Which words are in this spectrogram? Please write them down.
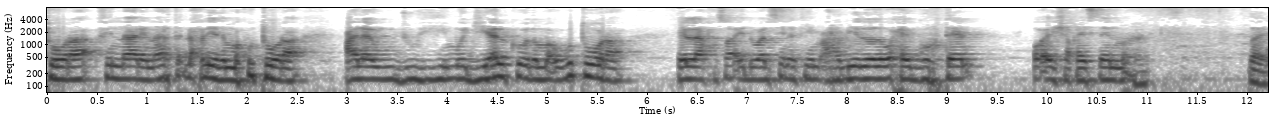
tuuraa fi naari naarta dhexdeeda ma ku tuuraa calaa wujuuhihim wejiyaalkooda ma ugu tuuraa ilaa xasaa-idu alsinatihim carabyadooda waxay gurteen oo ay shaqaysteen ma ahan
